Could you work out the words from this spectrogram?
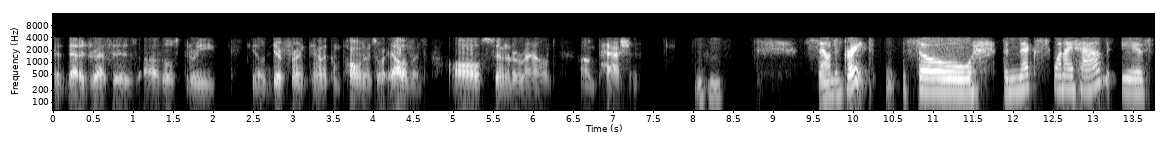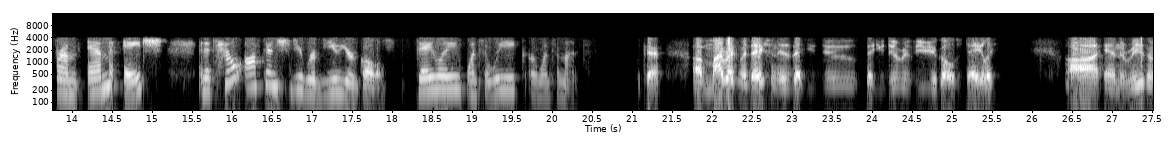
that that addresses uh, those three, you know, different kind of components or elements, all centered around um, passion. Mm-hmm. Sounded great. So the next one I have is from MH, and it's how often should you review your goals? Daily, once a week, or once a month? Okay. Uh, my recommendation is that you do that you do review your goals daily. Uh, and the reason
